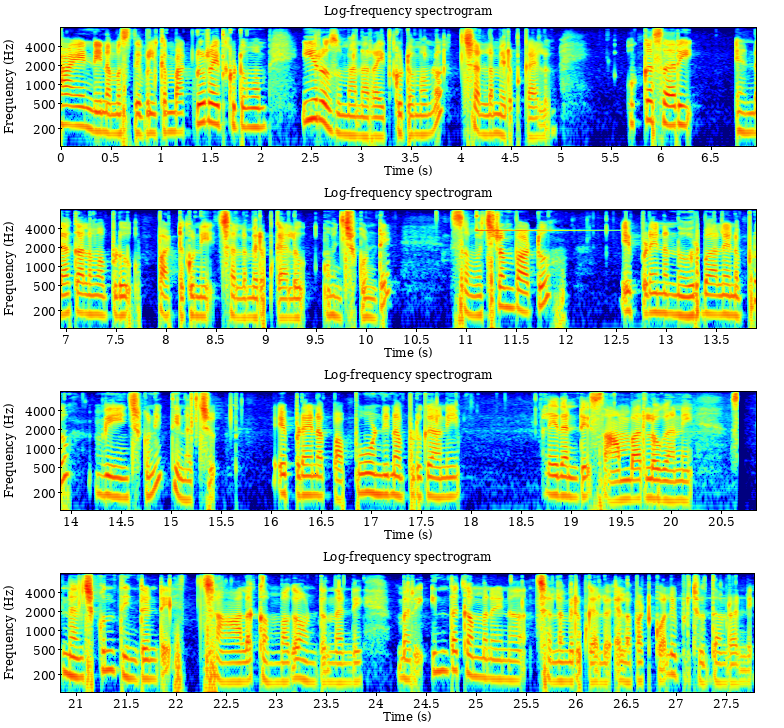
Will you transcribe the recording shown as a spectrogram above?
హాయ్ అండి నమస్తే. వెల్కమ్ బ్యాక్ టు రైతు కుటుంబం. ఈరోజు మన రైతు కుటుంబంలో చల్ల మిరపకాయలు. ఒక్కసారి ఎండాకాలం అప్పుడు పట్టుకుని చల్ల మిరపకాయలు ఉంచుకుంటే సంవత్సరం పాటు ఎప్పుడైనా నోరు బాగాలేనప్పుడు వేయించుకుని తినచ్చు. ఎప్పుడైనా పప్పు వండినప్పుడు కానీ లేదంటే సాంబార్లో కానీ నంచుకుని తింటుంటే చాలా కమ్మగా ఉంటుందండి. మరి ఇంత కమ్మనైన చల్ల మిరపకాయలు ఎలా పట్టుకోవాలి? ఇప్పుడు చూద్దాం రండి.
